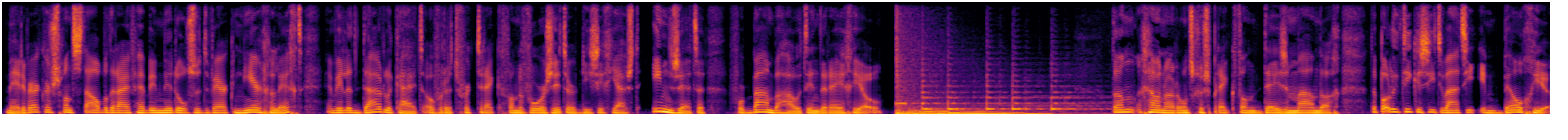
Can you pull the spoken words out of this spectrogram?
Medewerkers van het staalbedrijf hebben inmiddels het werk neergelegd en willen duidelijkheid over het vertrek van de voorzitter die zich juist inzette voor baanbehoud in de regio. Dan gaan we naar ons gesprek van deze maandag. De politieke situatie in België.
